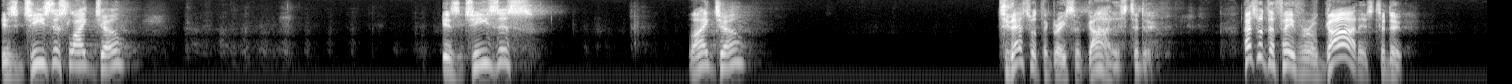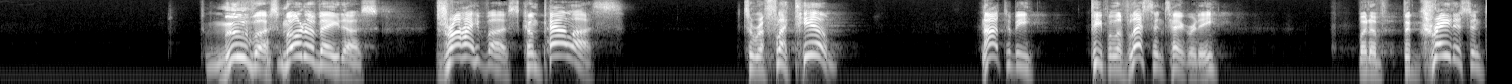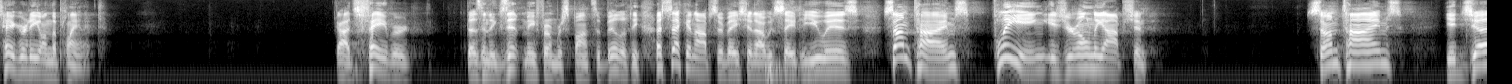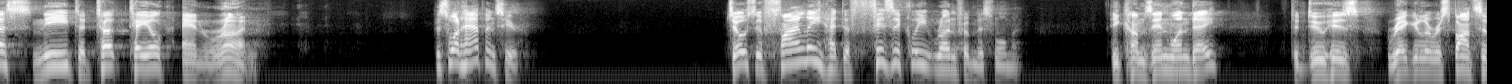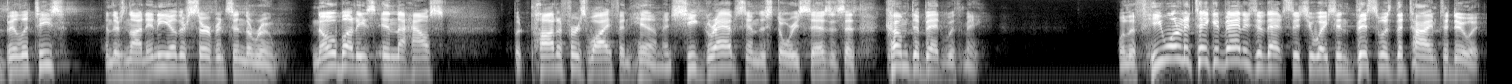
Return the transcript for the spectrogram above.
is Jesus like Joe? Is Jesus like Joe? See, that's what the grace of God is to do. That's what the favor of God is to do. To move us, motivate us, drive us, compel us to reflect Him, not to be people of less integrity, but of the greatest integrity on the planet. God's favor doesn't exempt me from responsibility. A second observation I would say to you is sometimes fleeing is your only option. Sometimes you just need to tuck tail and run. This is what happens here. Joseph finally had to physically run from this woman. He comes in one day to do his regular responsibilities, and there's not any other servants in the room. Nobody's in the house but Potiphar's wife and him. And she grabs him, the story says, and says, Come to bed with me. Well, if he wanted to take advantage of that situation, this was the time to do it.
